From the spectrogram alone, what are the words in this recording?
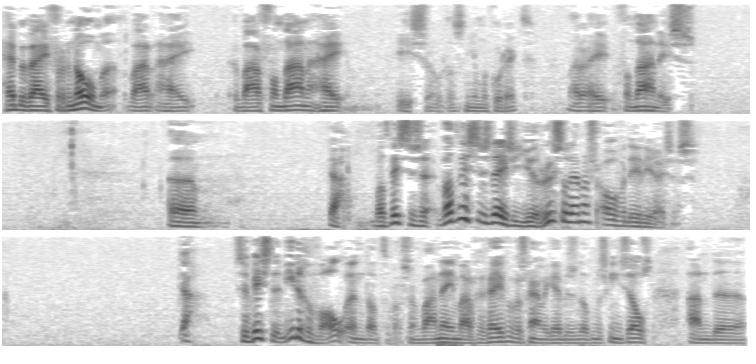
hebben wij vernomen waar hij, waar vandaan hij is. Oh, dat is niet helemaal correct. Waar hij vandaan is. Um, ja, wat wisten ze? Wat wisten ze deze Jeruzalemmers over de Heer Jezus? Ze wisten in ieder geval, en dat was een waarneembaar gegeven, waarschijnlijk hebben ze dat misschien zelfs aan, de,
